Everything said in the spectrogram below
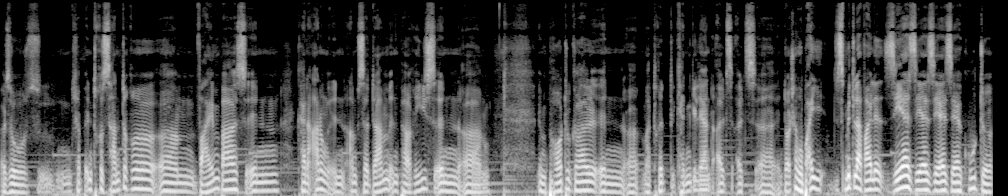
Also ich habe interessantere ähm, Weinbars in, keine Ahnung, in Amsterdam, in Paris, in ähm, in Portugal, in äh, Madrid kennengelernt als, als äh, in Deutschland. Wobei es mittlerweile sehr, sehr, sehr, sehr gute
